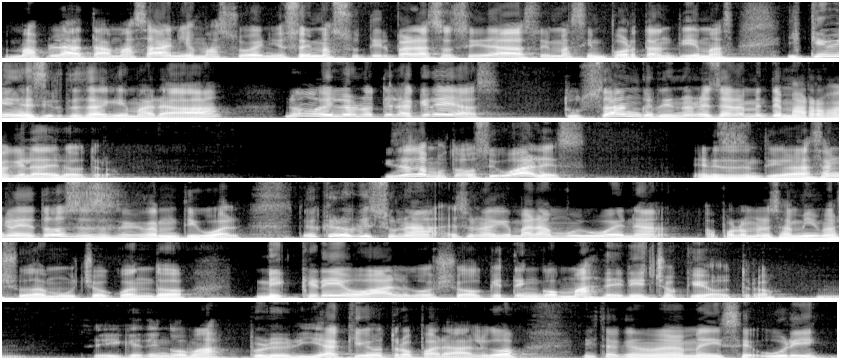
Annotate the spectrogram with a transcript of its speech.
más plata, más años, más sueños, soy más útil para la sociedad, soy más importante y demás. ¿Y qué viene a decirte esta quemará? No, Elo, no te la creas. Tu sangre no necesariamente es más roja que la del otro. Quizás somos todos iguales. En ese sentido, la sangre de todos es exactamente igual. Entonces creo que es una, es una quemará muy buena, o por lo menos a mí me ayuda mucho, cuando me creo algo yo que tengo más derecho que otro, Mm. ¿sí? que tengo más prioridad que otro para algo. Esta quemará me dice, Uri,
